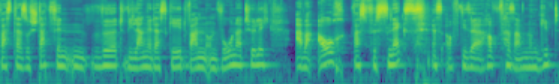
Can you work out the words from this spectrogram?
was da so stattfinden wird, wie lange das geht, wann und wo natürlich, aber auch was für Snacks es auf dieser Hauptversammlung gibt.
